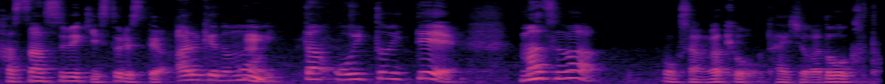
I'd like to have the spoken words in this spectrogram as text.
発散すべきストレスではあるけども、うん。一旦置いといてまずは奥さんが今日体調がどうかと。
